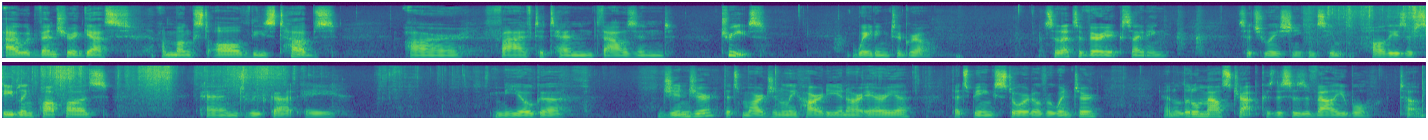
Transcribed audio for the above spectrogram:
I would venture a guess amongst all of these tubs are five to ten thousand trees waiting to grow. So that's a very exciting situation. You can see all these are seedling pawpaws, and we've got a Myoga ginger that's marginally hardy in our area that's being stored over winter, and a little mouse trap because this is a valuable tub.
